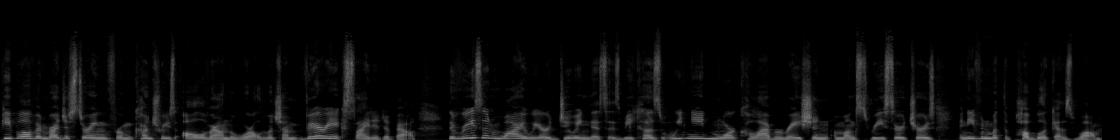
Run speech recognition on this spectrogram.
People have been registering from countries all around the world, which I'm very excited about. The reason why we are doing this is because we need more collaboration amongst researchers and even with the public as well.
